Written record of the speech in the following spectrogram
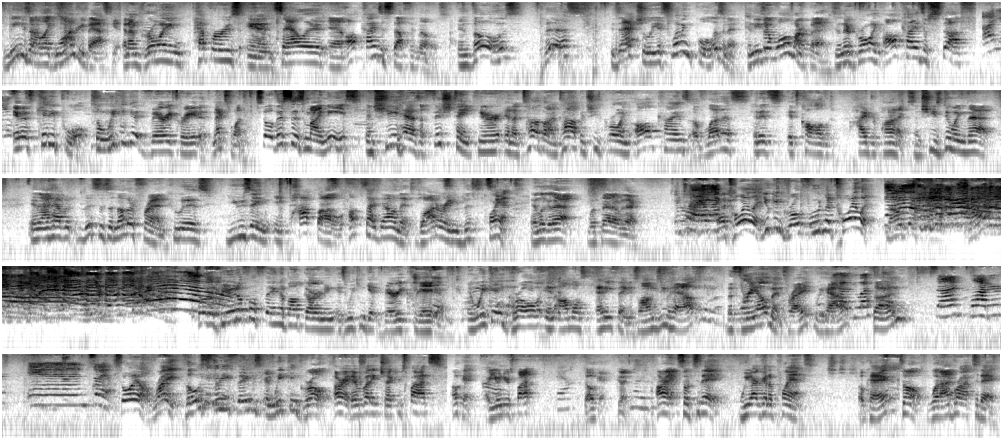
And These are like laundry basket, and I'm growing peppers and salad and all kinds of stuff in those. And those this is actually a swimming pool, isn't it? And these are Walmart bags, and they're growing all kinds of stuff in a kiddie pool. So we can get very creative. Next one. So this is my niece, and she has a fish tank here and a tub on top, and she's growing all kinds of lettuce, and it's it's called hydroponics, and she's doing that. And I have a, this is another friend who is using a pop bottle upside down that's watering this plant. And look at that. What's that over there? A toilet. You can grow food in a toilet. No, So the beautiful thing about gardening is we can get very creative, and we can grow in almost anything as long as you have the three elements, right? We have sun, sun, water, and soil. soil, right? Those three things, and we can grow. All right, everybody, check your spots. Okay, are you in your spot? Yeah. Okay, good. All right, so today we are going to plant. Okay? So, what I brought today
